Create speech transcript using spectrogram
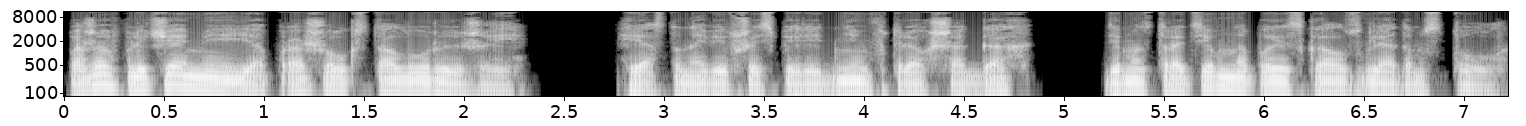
Пожав плечами, я прошел к столу рыжий и, остановившись перед ним в трех шагах, демонстративно поискал взглядом стул.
